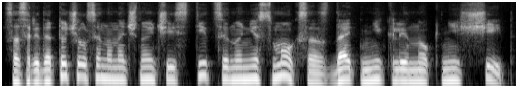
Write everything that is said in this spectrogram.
Сосредоточился на ночной частице, но не смог создать ни клинок, ни щит.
